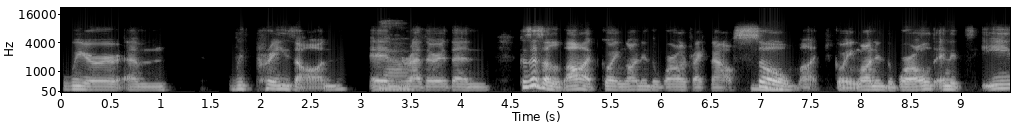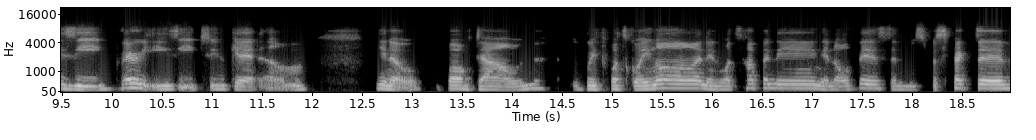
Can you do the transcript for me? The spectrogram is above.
we're um, with praise on and yeah. rather than because there's a lot going on in the world right now so mm. much going on in the world and it's easy very easy to get um you know bogged down with what's going on and what's happening and all this and whose perspective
